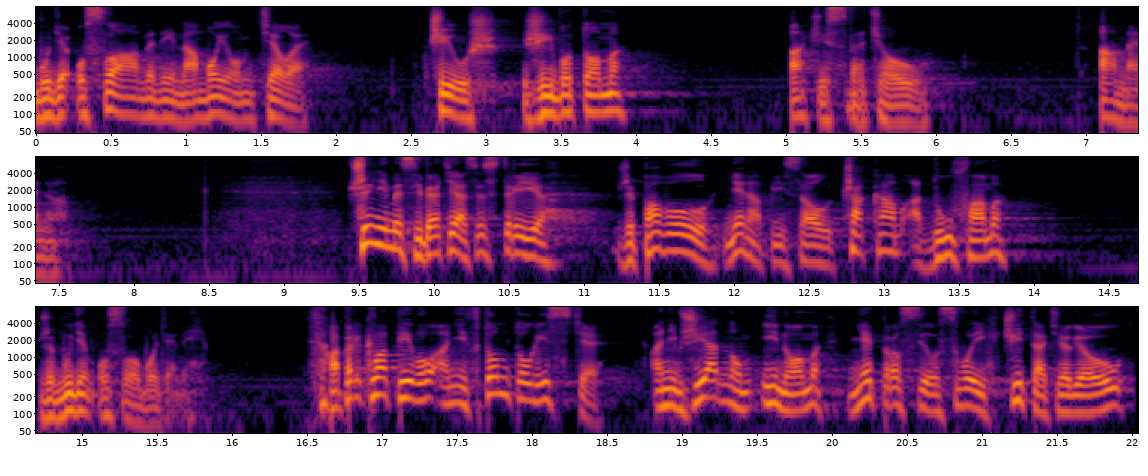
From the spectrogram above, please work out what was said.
bude oslávený na mojom tele, či už životom a či smrťou. Amen. Všimnime si, bratia a sestry, že Pavol nenapísal čakám a dúfam, že budem oslobodený. A prekvapivo ani v tomto liste, ani v žiadnom inom neprosil svojich čitateľov,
